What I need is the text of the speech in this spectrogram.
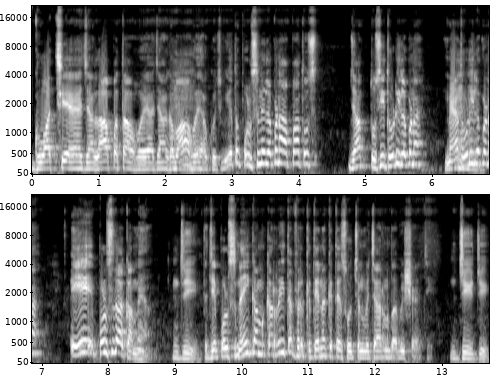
ਗੁਆਚਿਆ ਹੈ ਜਾਂ ਲਾਪਤਾ ਹੋਇਆ ਜਾਂ ਗਵਾਹ ਹੋਇਆ ਕੁਝ ਵੀ ਇਹ ਤਾਂ ਪੁਲਿਸ ਨੇ ਲੱਭਣਾ ਆਪਾਂ ਤੁਸ ਜਾਂ ਤੁਸੀਂ ਥੋੜੀ ਲੱਭਣਾ ਹੈ, ਮੈਂ ਥੋੜੀ ਲੱਭਣਾ। ਹੈ। ਇਹ ਪੁਲਿਸ ਦਾ ਕੰਮ ਹੈ ਜੀ। ਤੇ ਜੇ ਪੁਲਿਸ ਨਹੀਂ ਕੰਮ ਕਰ ਰਹੀ ਤਾਂ ਫਿਰ ਕਿਤੇ ਨਾ ਕਿਤੇ ਸੋਚਣ ਵਿਚਾਰਨ ਦਾ ਵਿਸ਼ਾ ਹੈ ਜੀ। ਜੀ ਜੀ।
